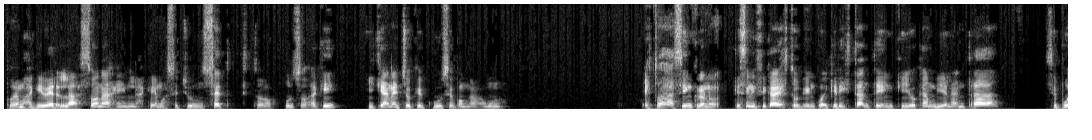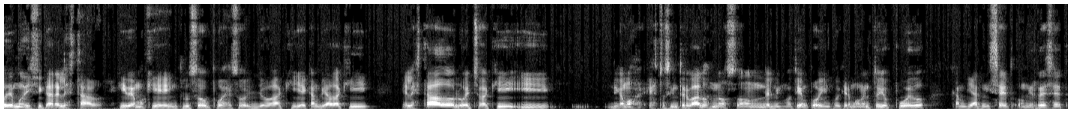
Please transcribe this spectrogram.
Podemos aquí ver las zonas en las que hemos hecho un set, estos pulsos de aquí, y que han hecho que Q se ponga a 1. Esto es asíncrono. ¿Qué significa esto? Que en cualquier instante en que yo cambie la entrada, se puede modificar el estado. Aquí vemos que incluso, pues eso, yo aquí he cambiado aquí el estado, lo he hecho aquí y, digamos, estos intervalos no son del mismo tiempo y en cualquier momento yo puedo cambiar mi set o mi reset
